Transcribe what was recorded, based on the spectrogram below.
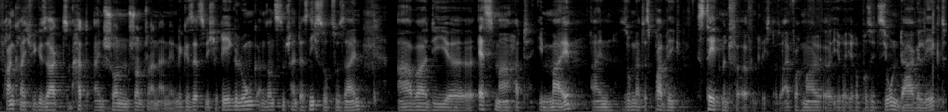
Frankreich, wie gesagt, hat ein schon, schon, schon eine, eine, gesetzliche Regelung. Ansonsten scheint das nicht so zu sein. Aber die äh, ESMA hat im Mai ein sogenanntes Public Statement veröffentlicht, also einfach mal äh, ihre, ihre Position dargelegt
